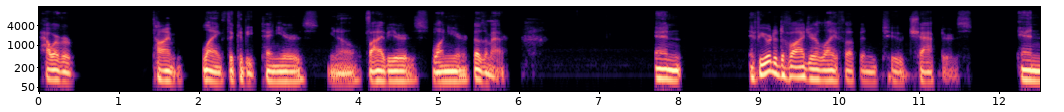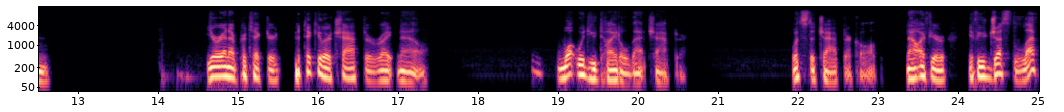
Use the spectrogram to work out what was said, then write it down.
however time length, it could be 10 years, you know, five years, one year, doesn't matter. And if you were to divide your life up into chapters and you're in a particular particular chapter right now, what would you title that chapter? What's the chapter called? Now, if you're if you just left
